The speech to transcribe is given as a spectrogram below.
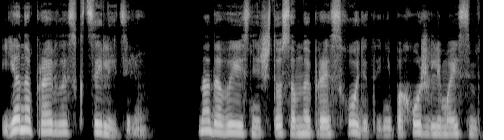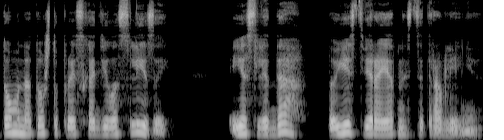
я направилась к целителю. Надо выяснить, что со мной происходит, и не похожи ли мои симптомы на то, что происходило с Лизой. Если да, то есть вероятность отравления.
